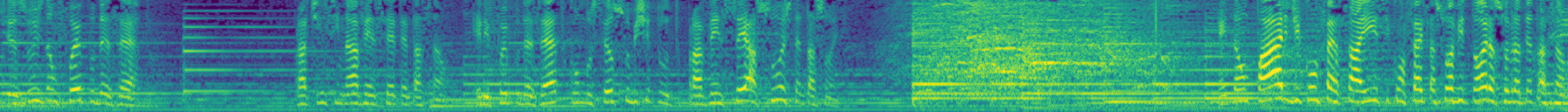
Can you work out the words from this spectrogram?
Jesus não foi para o deserto para te ensinar a vencer a tentação. Ele foi para o deserto como seu substituto, para vencer as suas tentações. Então pare de confessar isso e confesse a sua vitória sobre a tentação.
